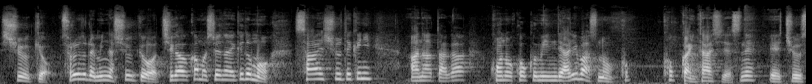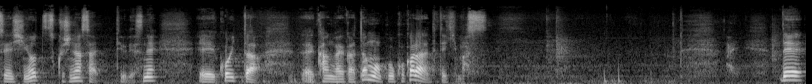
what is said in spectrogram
宗教。それぞれみんな宗教は違うかもしれないけども最終的にあなたがこの国民であればその国家に対してですね忠誠心を尽くしなさいというですねこういった考え方もここから出てきます。で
